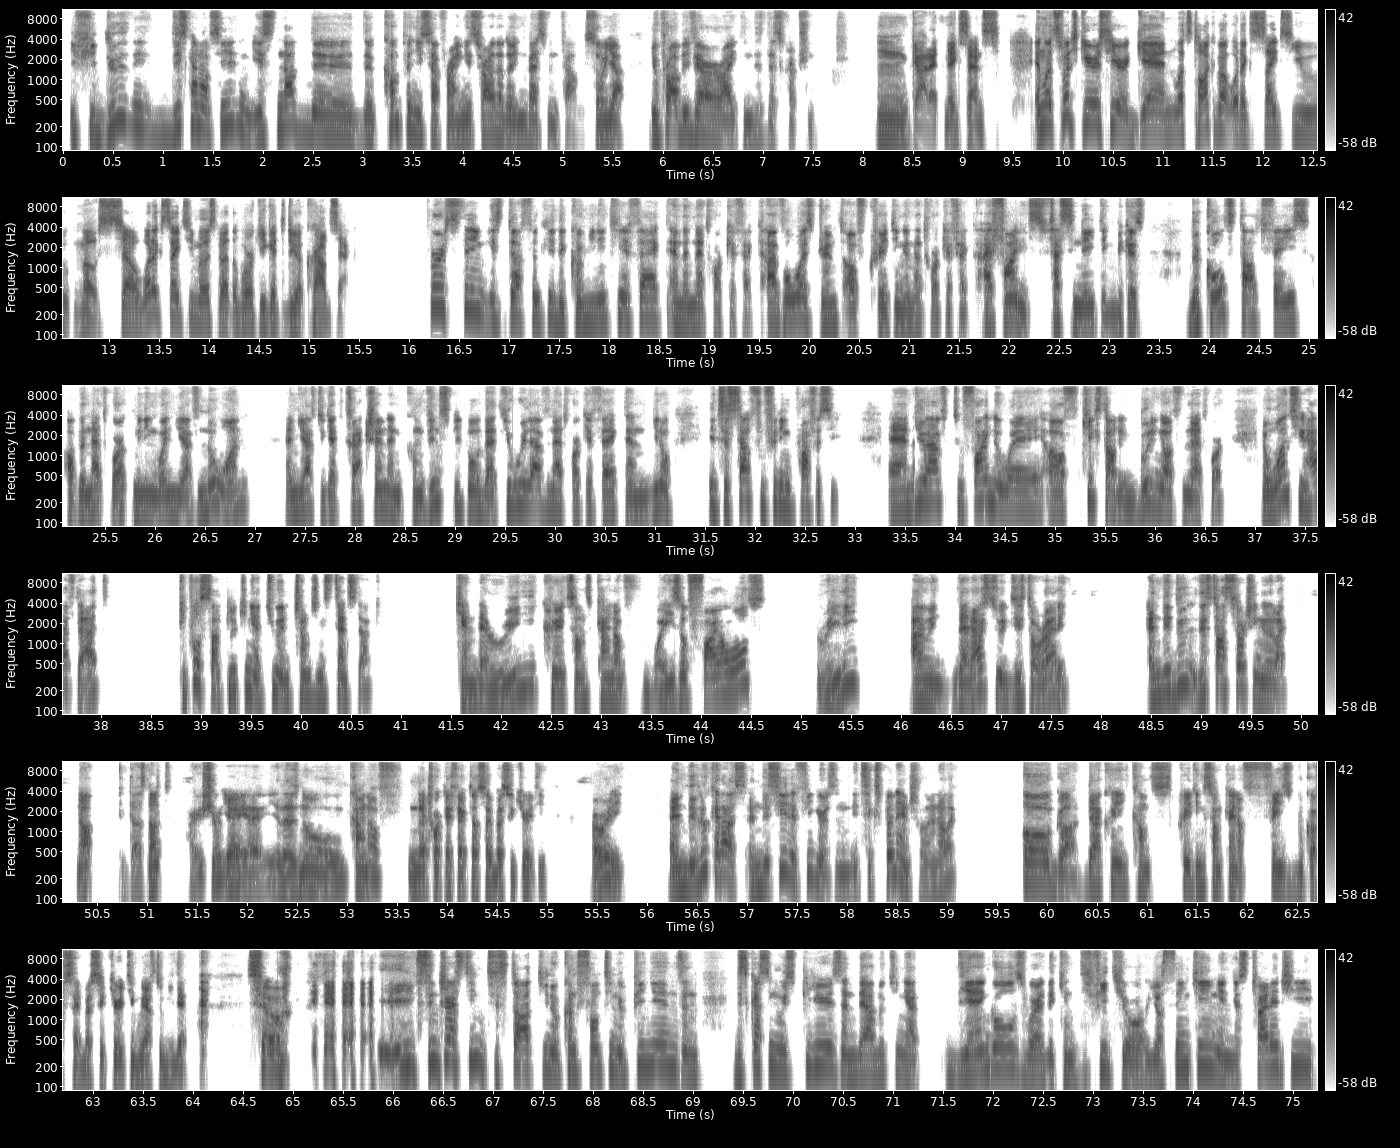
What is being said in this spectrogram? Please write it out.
if you do the, this kind of thing, it's not the, the company suffering, it's rather the investment fund. So yeah, you're probably very right in this description. Mm, got it. Makes sense. And let's switch gears here again. Let's talk about what excites you most. So, what excites you most about the work you get to do at CrowdSec? First thing is definitely the community effect and the network effect. I've always dreamed of creating a network effect. I find it's fascinating because the cold start phase of the network, meaning when you have no one, and you have to get traction and convince people that you will have network effect. And, you know, it's a self-fulfilling prophecy. And you have to find a way of kickstarting, booting off the network. And once you have that, people start looking at you and changing stance. Like, can they really create some kind of Waze of firewalls? Really? I mean, that has to exist already. And they do, they start searching they're like, no, it does not. Are you sure? Yeah, yeah, yeah. There's no kind of network effect of cybersecurity. Already. And they look at us and they see the figures and it's exponential. And they're like, oh God, they're creating, creating some kind of Facebook of cybersecurity. We have to be there. So it's interesting to start, you know, confronting opinions and discussing with peers. And they're looking at the angles where they can defeat your, your thinking and your strategy.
